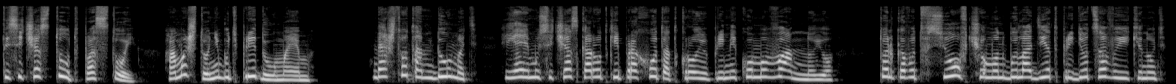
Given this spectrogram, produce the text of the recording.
Ты сейчас тут постой, а мы что-нибудь придумаем». «Да что там думать? Я ему сейчас короткий проход открою прямиком в ванную. Только вот все, в чем он был одет, придется выкинуть.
